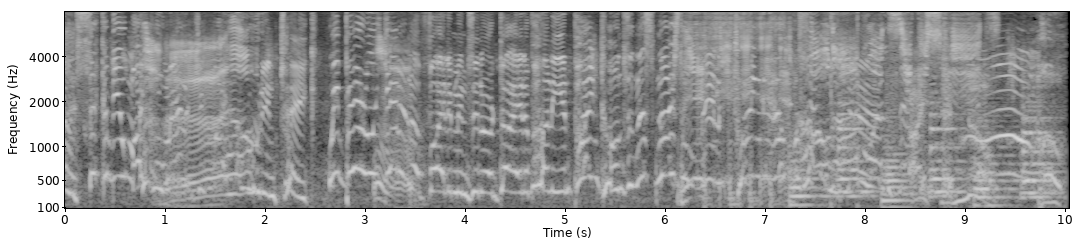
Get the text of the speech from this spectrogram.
I'm sick of you micromanaging my food intake. We barely get enough vitamins in our diet of honey and pine cones, and this nice little man is trying to help us Hold out on with one oh, that. second. I said no.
